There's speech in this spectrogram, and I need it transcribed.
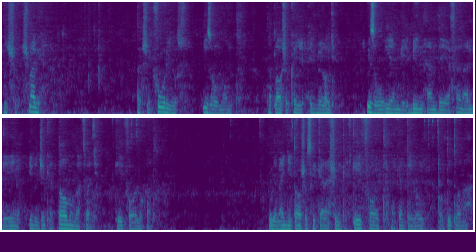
nyissuk is meg. Tessék, Furious, Isomont. Tehát lássuk egy, egyből, hogy ISO, IMG, BIN, MDF, NRG image-eket támogat, vagy képfajlokat. Ugye megnyitáshoz kikeresünk egy képfajt, nekem például pont itt van a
